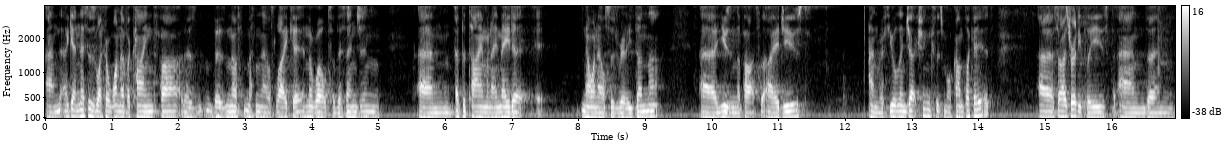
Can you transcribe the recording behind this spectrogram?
And again, this is like a one-of-a-kind part. There's, there's no, nothing else like it in the world for this engine. Um, at the time when I made it, it, no one else had really done that. uh, using the parts that I had used and with fuel injection because it's more complicated. Uh, so I was really pleased, and um,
